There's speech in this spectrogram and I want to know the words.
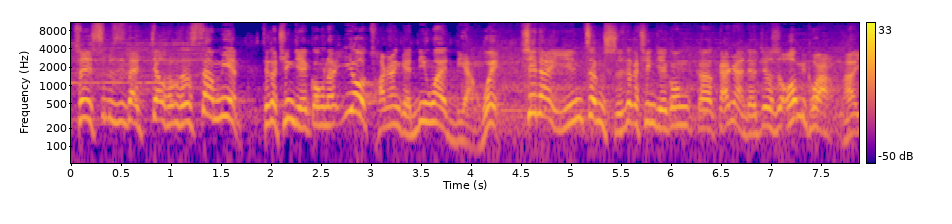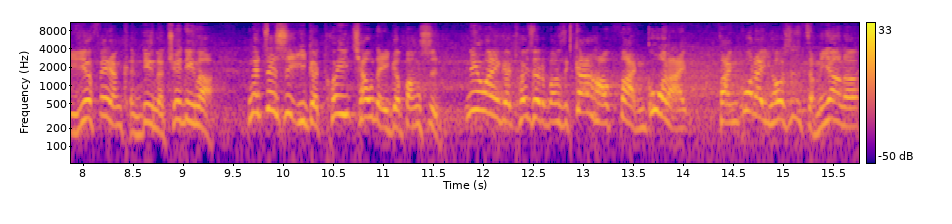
所以是不是在交通车上面这个清洁工呢又传染给另外两位？现在已经证实这个清洁工呃感染的就是 Omicron 啊，已经非常肯定了，确定了。那这是一个推敲的一个方式，另外一个推测的方式刚好反过来。反过来以后是怎么样呢？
